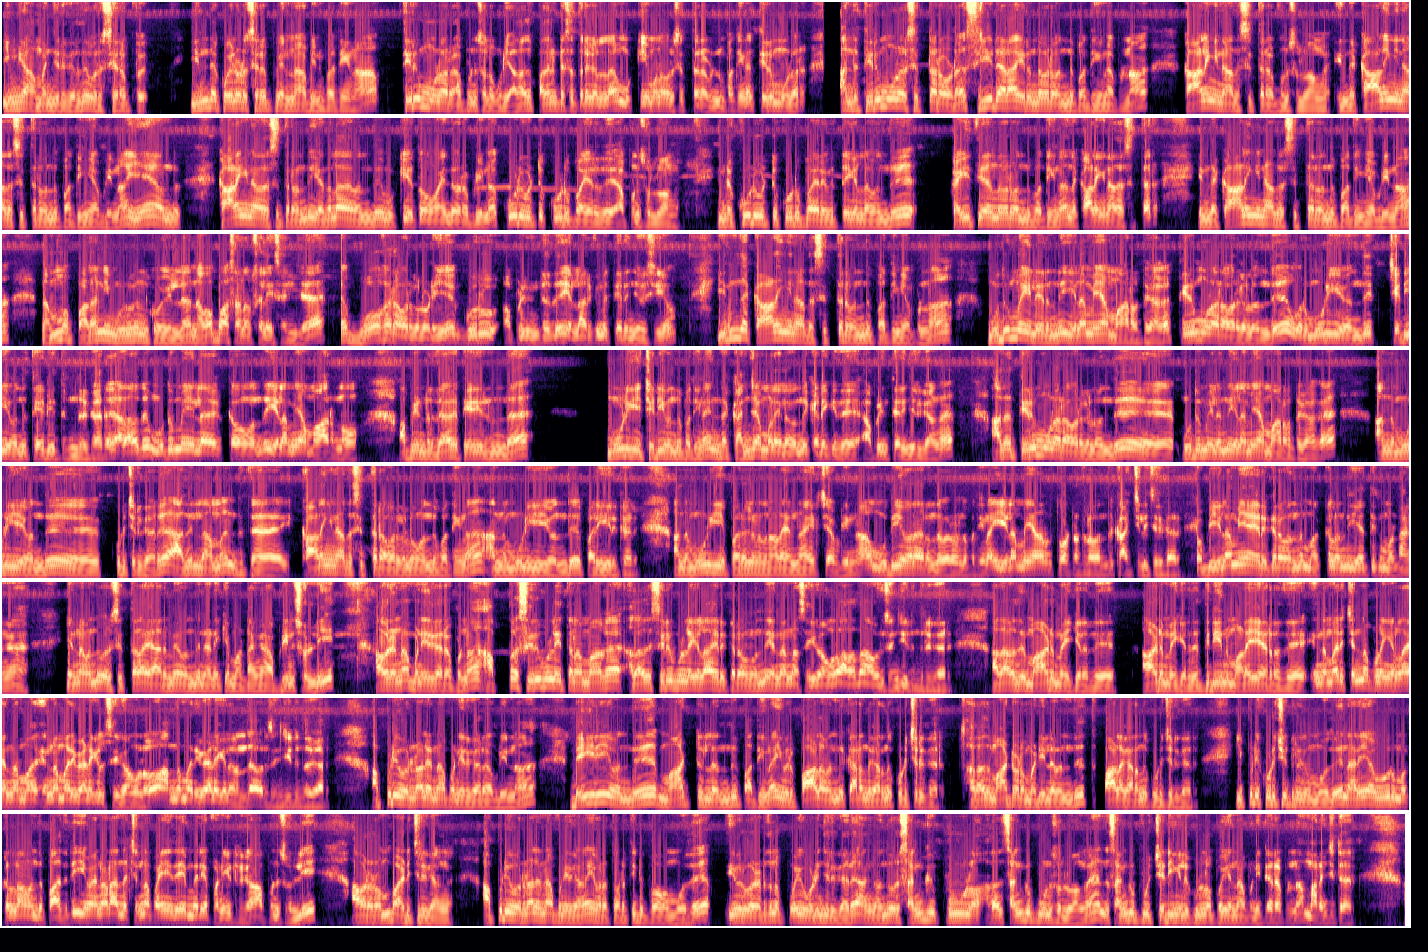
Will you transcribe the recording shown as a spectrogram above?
இங்கே அமைஞ்சிருக்கிறது ஒரு சிறப்பு. இந்த கோயிலோட சிறப்பு என்ன அப்படின்னு பார்த்தீங்கன்னா திருமூலர் அப்படின்னு சொல்லக்கூடிய அதாவது பதினெட்டு சித்தர்களில் முக்கியமான ஒரு சித்தர் அப்படின்னு பார்த்தீங்கன்னா திருமூலர். அந்த திருமூலர் சித்தரோட சீடராக இருந்தவர் வந்து பார்த்தீங்கன்னா அப்படின்னா காலங்கிநாத சித்தர் அப்படின்னு சொல்லுவாங்க. இந்த காலங்கிநாத சித்தர் வந்து பார்த்தீங்க அப்படின்னா ஏன் வந்து காலங்கிநாத சித்தர் வந்து எதில் வந்து முக்கியத்துவம் வாய்ந்தவர் அப்படின்னா கூடு விட்டு கூடு பாயிருது அப்படின்னு சொல்லுவாங்க. இந்த கூடு விட்டு கூடு பாயிற வித்தைகளில் வந்து கை தேர்ந்தவர் வந்து பார்த்தீங்கன்னா இந்த காளிங்கநாத சித்தர். இந்த காளிங்கநாத சித்தர் வந்து பார்த்தீங்க அப்படின்னா நம்ம பழனி முருகன் கோயிலில் நவபாசனம் சிலை செஞ்ச போகர் அவர்களுடைய குரு அப்படின்றது எல்லாருக்குமே தெரிஞ்ச விஷயம். இந்த காளிங்கநாத சித்தர் வந்து பார்த்தீங்க அப்படின்னா முதுமையிலிருந்து இளமையாக மாறுறதுக்காக திருமூலர் அவர்கள் வந்து ஒரு மூலிகை வந்து செடியை வந்து தேடிட்டு இருந்திருக்காரு. அதாவது முதுமையில் இருக்கவங்க வந்து இளமையாக மாறணும் அப்படின்றதுக்காக தேடிட்டு இருந்த மூலிகை செடி வந்து பார்த்தீங்கன்னா இந்த கஞ்சமலையில் வந்து கிடைக்குது அப்படின்னு தெரிஞ்சிருக்காங்க. அதை திருமூலர் அவர்கள் வந்து முதுமையிலேருந்து இளமையாக மாறுறதுக்காக அந்த மூலிகையை வந்து குடிச்சிருக்காரு. அது இல்லாமல் இந்த த- காலங்கிநாத சித்தர் அவர்களும் வந்து பார்த்தீங்கன்னா அந்த மூலிகையை வந்து பருகியிருக்காரு. அந்த மூலிகையை பருகினதுனால என்ன ஆயிடுச்சு அப்படின்னா முதியவராக இருந்தவர் வந்து பார்த்தீங்கன்னா இளமையான தோற்றத்தில் வந்து காட்சியளிச்சிருக்காரு. அப்படி இளமையாக இருக்கிற வந்து மக்கள் வந்து ஏற்றுக்க மாட்டாங்க. என்னை வந்து ஒரு சித்தராக யாருமே வந்து நினைக்க மாட்டாங்க அப்படின்னு சொல்லி அவர் என்ன பண்ணியிருக்காரு அப்படின்னா அப்போ சிறுபிள்ளைத்தனமாக அதாவது சிறுபிள்ளைகளாக இருக்கிறவங்க வந்து என்னென்ன செய்வாங்களோ அதை தான் அவர் செஞ்சுட்டு இருந்திருக்காரு. அதாவது மாடு மேய்க்கிறது ஆடு மேய்க்கிறது திடீர்னு மலை ஏறுறது இந்த மாதிரி சின்ன பிள்ளைங்கள்லாம் என்ன மாதிரி என்ன மாதிரி வேலைகள் செய்வாங்களோ அந்த மாதிரி வேலைகளை வந்து அவர் செஞ்சுட்டு இருந்திருக்காரு. அப்படி ஒரு நாள் என்ன பண்ணியிருக்காரு அப்படின்னா டெய்லி வந்து மாட்டுலேருந்து பார்த்தீங்கன்னா இவர் பாலை வந்து கறந்து கறந்து குடிச்சிருக்காரு. அதாவது மாட்டோட மடியில் வந்து பாலை கறந்து குடிச்சிருக்காரு. இப்படி குடிச்சிட்டு இருக்கும்போது நிறைய ஊர் மக்கள்லாம் வந்து பார்த்துட்டு இவன் என்னடா அந்த சின்ன பையன் இதே மாதிரியே பண்ணிட்டு இருக்கான் அப்படின்னு சொல்லி அவரை ரொம்ப அடிச்சிருக்காங்க. அப்படி ஒரு நாள் என்ன பண்ணியிருக்காங்க இவரை துரத்திட்டு போகும்போது இவர் ஒரு இடத்துல போய் ஒளிஞ்சிருக்காரு. அங்க வந்து ஒரு சங்கு பூலாம் அதாவது சங்கு பூன்னு சொல்லுவாங்க. அந்த சங்கு பூ செடிகளுக்குள்ள போய் என்ன பண்ணிட்டாரு அப்படின்னா மறைஞ்சிட்டாரு.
